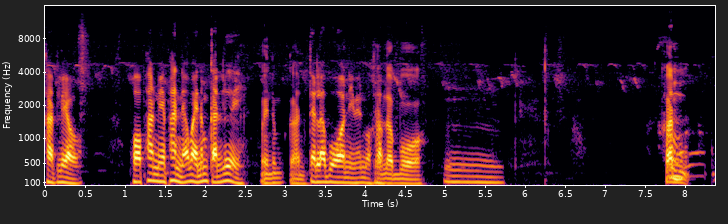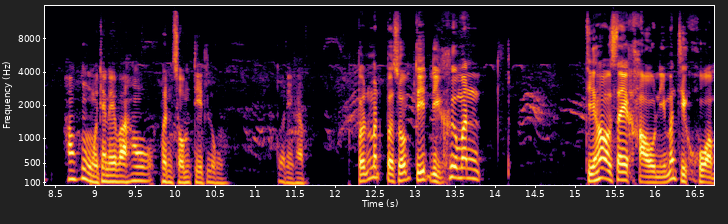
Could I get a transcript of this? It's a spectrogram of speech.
คัดแล้ว พอพันธุ์แม่พันธุ์เนี่ยเอาไว้นํกันเลยไว้น้ำกัน แต่ละบ่อนี่แม่นบ่คแต่รับ ละบอ อืมคันเฮาหูจังได๋ว่าเฮาเพิ่นสมติดลุงตัวนี้ครับผลมันผสมติดนี่คือมัน ที่เฮาใส่เข่าวนี่มันสิควม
